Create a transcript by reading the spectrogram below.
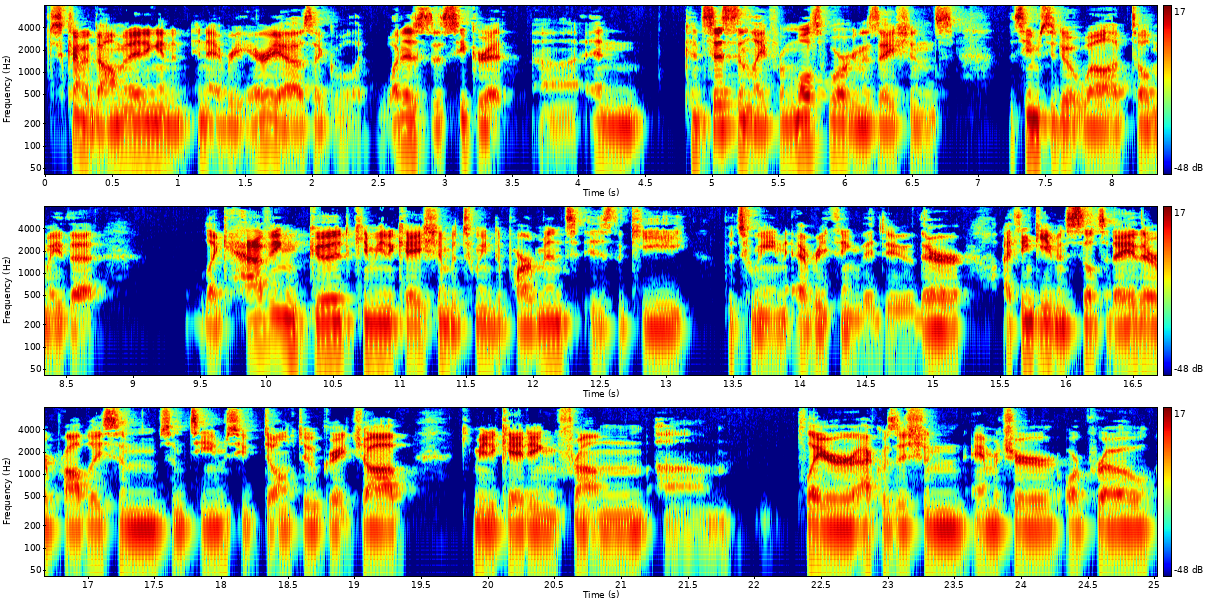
just kind of dominating in, in every area. I was like, well, like, what is the secret? Uh, and consistently from multiple organizations that teams to do it well have told me that like having good communication between departments is the key between everything they do. There, I think even still today, there are probably some some teams who don't do a great job communicating from um, player acquisition, amateur or pro,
